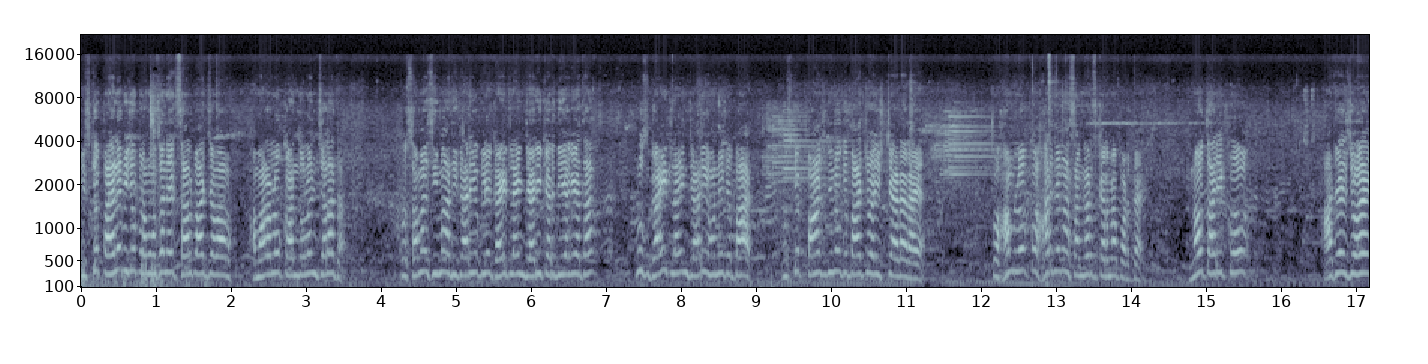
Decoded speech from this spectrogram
इसके पहले भी जो प्रमोशन एक साल बाद जब हमारा लोग का आंदोलन चला था तो समय सीमा अधिकारियों के लिए गाइडलाइन जारी कर दिया गया था। उस गाइडलाइन जारी होने के बाद, उसके पाँच दिनों के बाद जो है स्टे ऑर्डर आया तो हम लोग को हर जगह संघर्ष करना पड़ता है। नौ तारीख को आदेश जो है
